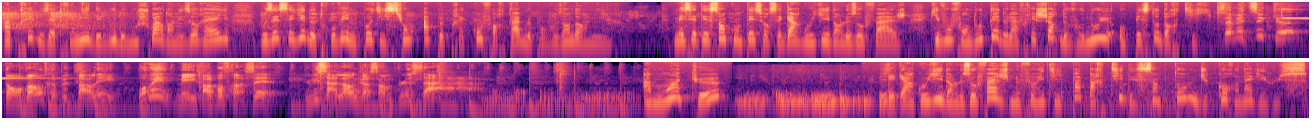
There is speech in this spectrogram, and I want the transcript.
Après vous être mis des bouts de mouchoir dans les oreilles, vous essayez de trouver une position à peu près confortable pour vous endormir. Mais c'était sans compter sur ces gargouillis dans l'œsophage qui vous font douter de la fraîcheur de vos nouilles au pesto d'ortie. Savais-tu que ton ventre peut te parler? Oui, oui, mais il parle pas français. Lui, sa langue ressemble plus à. À moins que... Les gargouillis dans l'œsophage ne feraient-ils pas partie des symptômes du coronavirus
